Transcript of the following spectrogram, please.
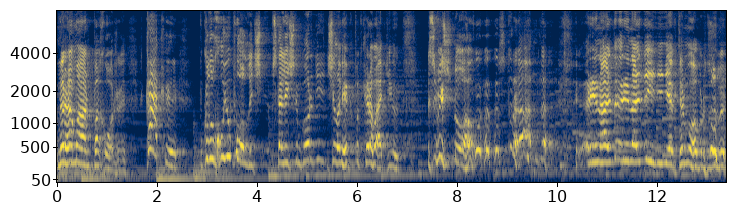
На роман похоже. Как в глухую полночь в столичном городе человек под кроватью Смешно, странно. Ринальдо, Ринальдини некоторым образом.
